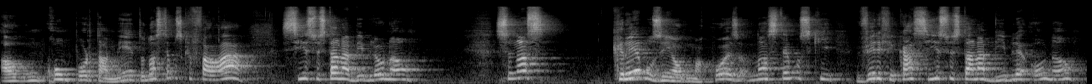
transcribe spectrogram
algum comportamento, nós temos que falar se isso está na Bíblia ou não. Se nós cremos em alguma coisa, nós temos que verificar se isso está na Bíblia ou não.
